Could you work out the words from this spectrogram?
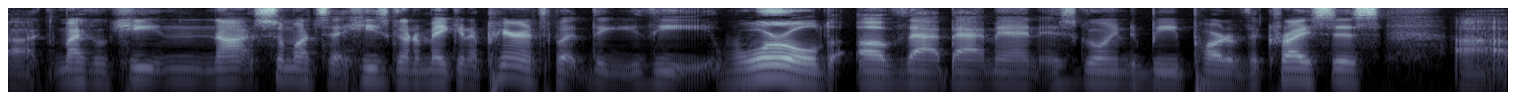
uh, Michael Keaton, not so much that he's going to make an appearance, but the the world of that Batman is going to be part of the crisis. Uh,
